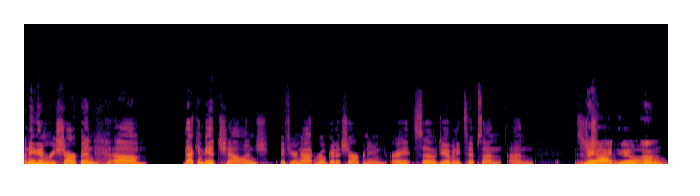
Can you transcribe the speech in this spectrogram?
I need to get them resharpened. Um, that can be a challenge if you're not real good at sharpening, right? So, do you have any tips on on? Just... Yeah, I do. Um,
